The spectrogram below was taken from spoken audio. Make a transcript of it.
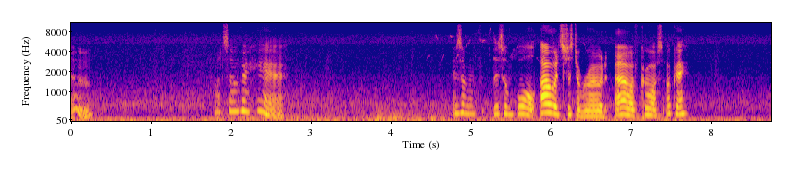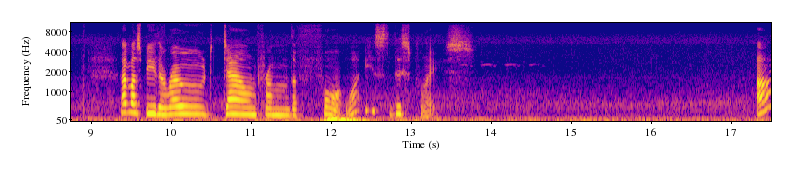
Ooh. What's over here? There's a there's a wall. Oh, it's just a road. Oh, of course. Okay. That must be the road down from the fort. What is this place? Um,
